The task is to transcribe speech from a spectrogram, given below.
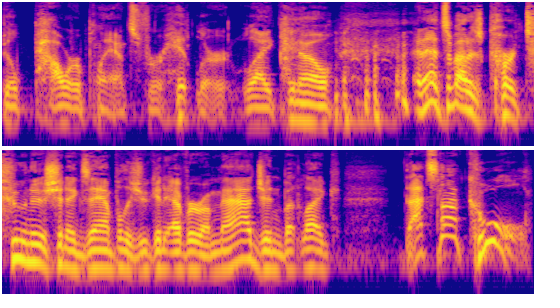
built power plants for Hitler, like you know, and that's about as cartoonish an example as you could ever imagine. But like, that's not cool.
